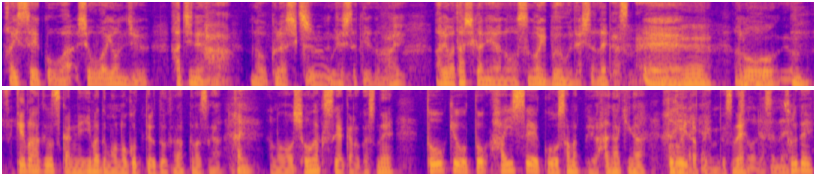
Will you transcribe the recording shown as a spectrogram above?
廃成功は昭和48年のクラシックでしたけれども、はい、あれは確かにあのすごいブームでしたね。ですね。えーあの、うん、競馬博物館に今でも残ってると伺ってますが、はい、あの小学生からですね東京都廃成功様というハガキが届いたというんですね。そうですね。それで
